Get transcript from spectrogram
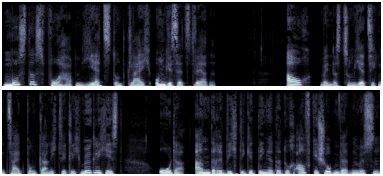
muss das Vorhaben jetzt und gleich umgesetzt werden. Auch wenn das zum jetzigen Zeitpunkt gar nicht wirklich möglich ist oder andere wichtige Dinge dadurch aufgeschoben werden müssen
